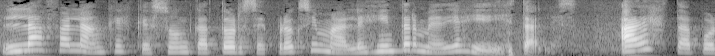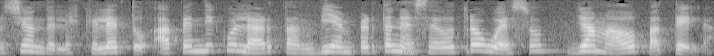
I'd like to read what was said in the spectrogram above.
las falanges que son 14 proximales, intermedias y distales. A esta porción del esqueleto apendicular también pertenece otro hueso llamado patela,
